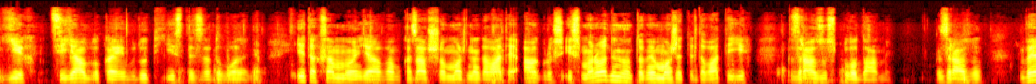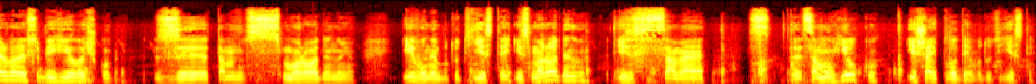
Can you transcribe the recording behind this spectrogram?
їх, ці яблука, і будуть їсти з задоволенням. І так само я вам казав, що можна давати агрус і смородину, то ви можете давати їх зразу з плодами. Зразу вирвали собі гілочку з там смородиною, і вони будуть їсти і смородину, і саме с- саму гілку, і ще й плоди будуть їсти.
